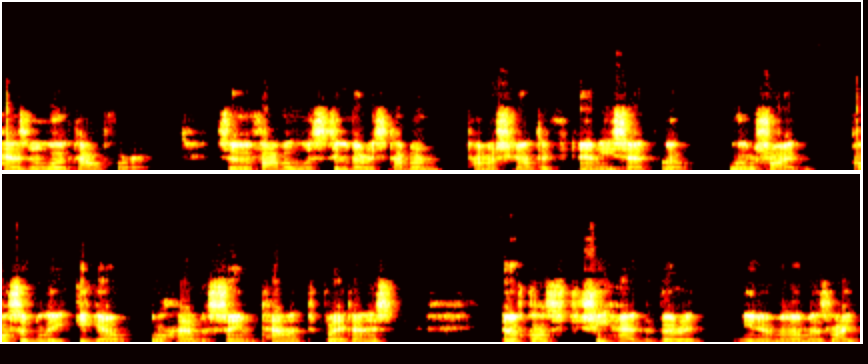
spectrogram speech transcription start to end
hasn't worked out for her. So father was still very stubborn, Thomas Swiatek, and he said, well, we'll try, possibly Iga will have the same talent to play tennis. And of course, she had very, you know, moments like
